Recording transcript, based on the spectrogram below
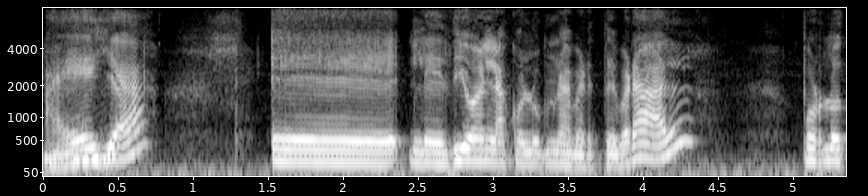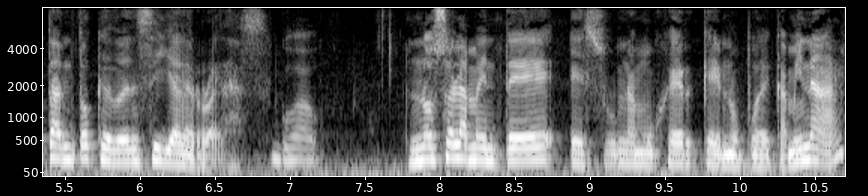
a ella, eh, le dio en la columna vertebral, por lo tanto quedó en silla de ruedas. Wow. No solamente es una mujer que no puede caminar,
